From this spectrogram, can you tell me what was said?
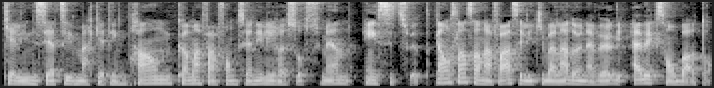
quelle initiative marketing prendre, comment faire fonctionner les ressources humaines, ainsi de suite. Quand on se lance en affaires, c'est l'équivalent d'un aveugle avec son bâton.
